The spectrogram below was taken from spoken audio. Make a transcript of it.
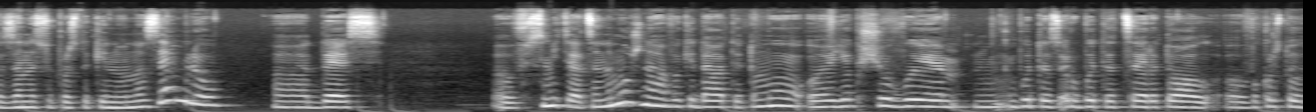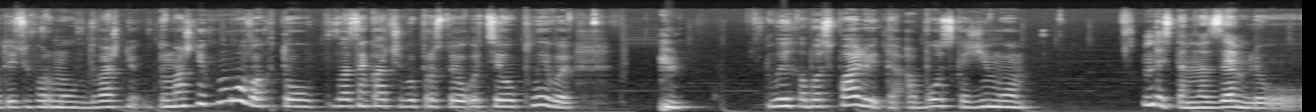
занесу просто кину на землю е, десь. Е, В сміття це не можна викидати, тому е, якщо ви будете робити цей ритуал, е, використовувати цю формулу в домашніх, умовах, то, власне кажучи, ви просто оці опливи, ви їх або спалюєте, або, скажімо, десь там на землю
